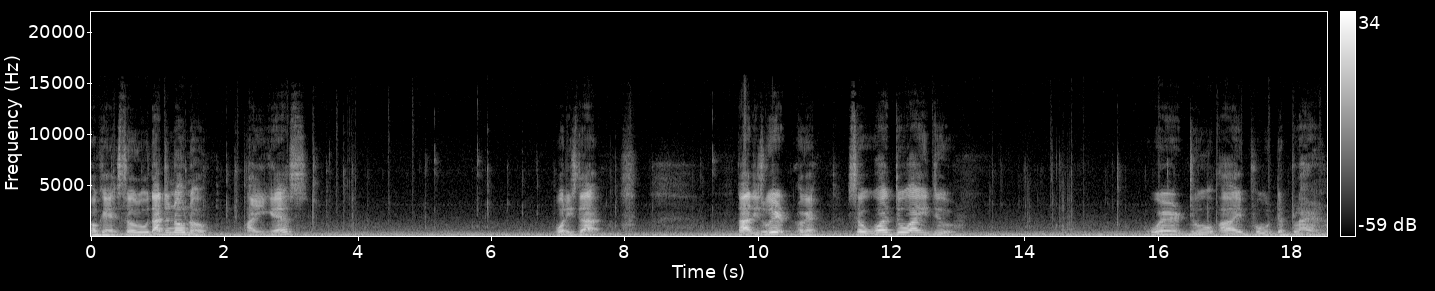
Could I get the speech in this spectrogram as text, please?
Okay, so that's a no-no. I guess. What is that? that is weird. Okay. So what do I do? Where do I put the plank?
